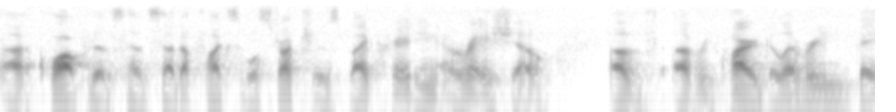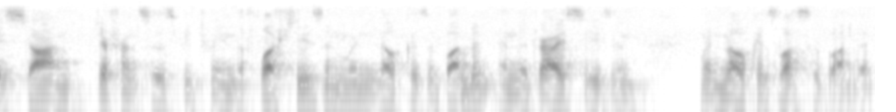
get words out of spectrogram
uh, cooperatives have set up flexible structures by creating a ratio of required delivery based on differences between the flush season when milk is abundant and the dry season when milk is less abundant,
